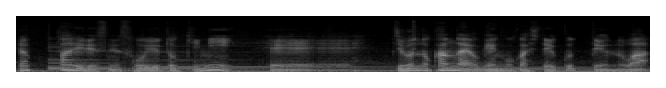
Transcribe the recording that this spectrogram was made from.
やっぱりですね、そういう時に、えー、自分の考えを言語化していくっていうのは、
